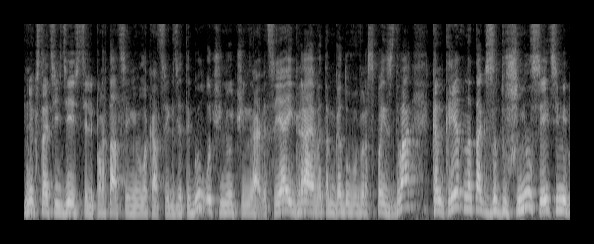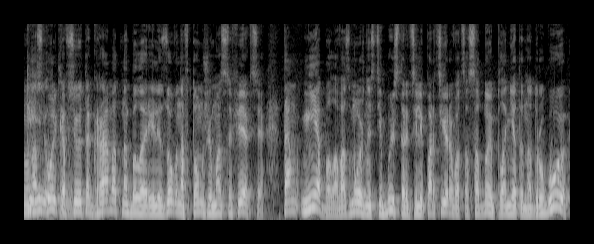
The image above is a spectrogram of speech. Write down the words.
Мне, кстати, идея с телепортациями в локации, где ты был, очень-очень нравится. Я, играя в этом году в Everspace 2, конкретно так задушнился этими Но перелетами. насколько все это грамотно было реализовано в том же Mass Effect. Там не было возможности быстро телепортироваться с одной планеты на другую.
